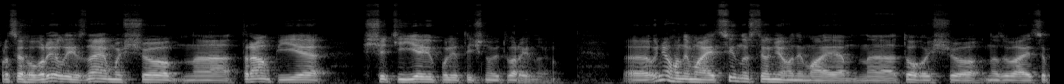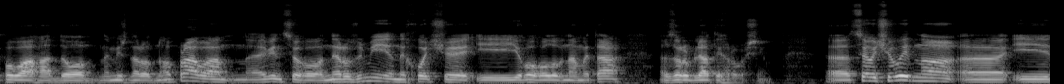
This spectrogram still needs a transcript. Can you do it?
про це говорили і знаємо, що е, Трамп є ще тією політичною твариною. Е, У нього немає цінностей, у нього немає е, того, що називається повага до міжнародного права. Е, Він цього не розуміє, не хоче, і його головна мета заробляти гроші. Це очевидно, і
